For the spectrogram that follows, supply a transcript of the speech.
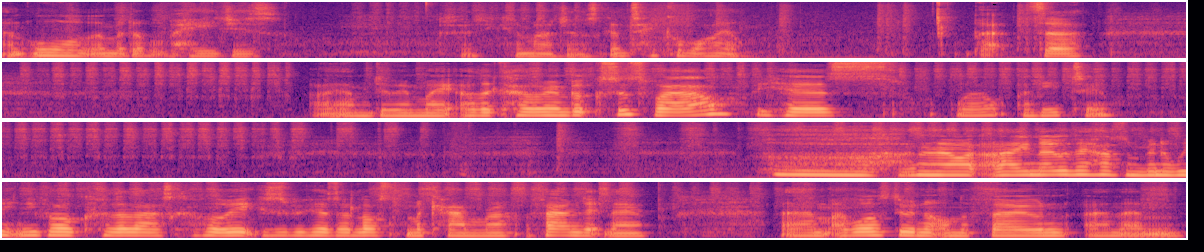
And all of them are double pages. So as you can imagine, it's going to take a while. But uh, I am doing my other colouring books as well because, well, I need to. Oh, now I know there hasn't been a weekly vlog for the last couple of weeks because I lost my camera. I found it now. Um, I was doing it on the phone and then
